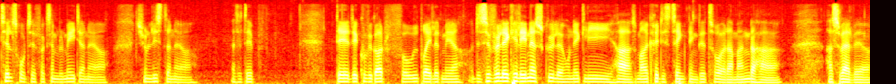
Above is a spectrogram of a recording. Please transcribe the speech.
tiltro til for eksempel medierne og journalisterne, og altså det, det, det kunne vi godt få udbredt lidt mere. Og det er selvfølgelig ikke Helenas skyld, at hun ikke lige har så meget kritisk tænkning. Det tror jeg, der er mange, der har, har svært ved at,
